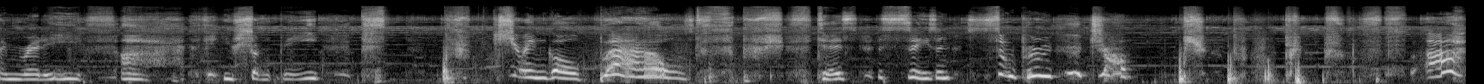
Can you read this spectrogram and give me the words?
I'm ready. Ah, you shouldn't be. Jingle bells! Tis the season super jump! Ah!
